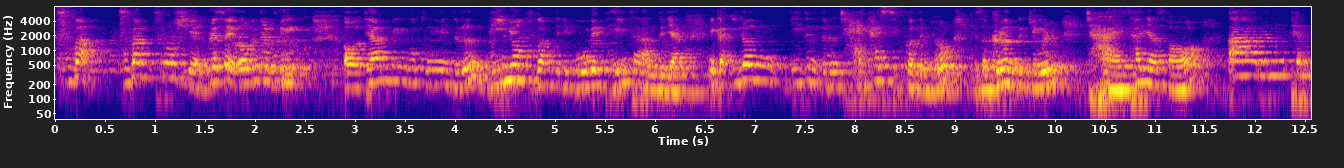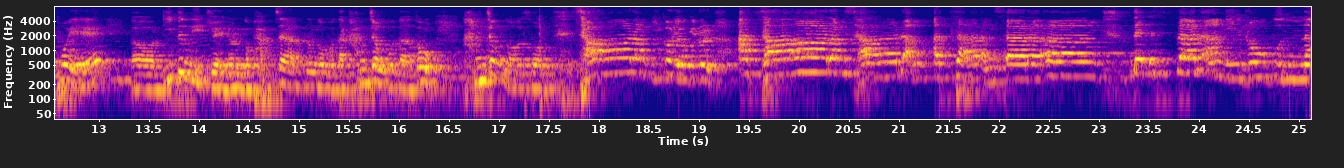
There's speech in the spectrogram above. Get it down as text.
국악, 국악 트롯이에요. 그래서 여러분들 우리 어, 대한민국 국민들은 미녀 국악들이 몸에 배인 사람들이야. 그러니까 이런 리듬들은 잘 탈 수 있거든요. 그래서 그런 느낌을 잘 살려서 빠른 템포의 어, 리듬 위주의 이런 거 박자 그런 거보다 감정보다도 감정 넣어서 사랑 이걸 여기를 아 사랑 사랑 아 사랑 사랑 내 사랑이로구나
